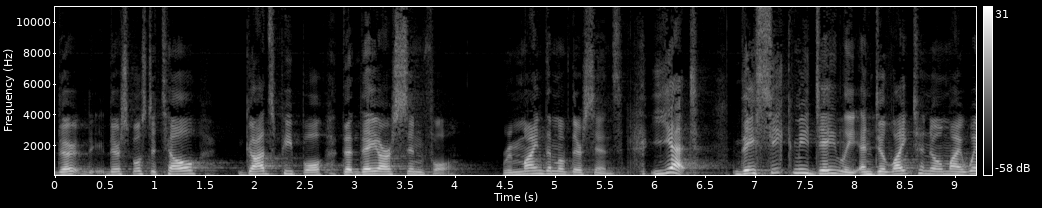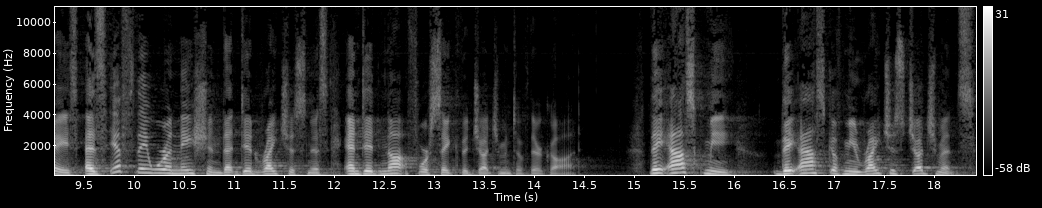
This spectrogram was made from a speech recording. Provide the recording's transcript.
they're, they're supposed to tell God's people that they are sinful, remind them of their sins. Yet, they seek me daily and delight to know my ways, as if they were a nation that did righteousness and did not forsake the judgment of their God. They ask me, they ask of me righteous judgments.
